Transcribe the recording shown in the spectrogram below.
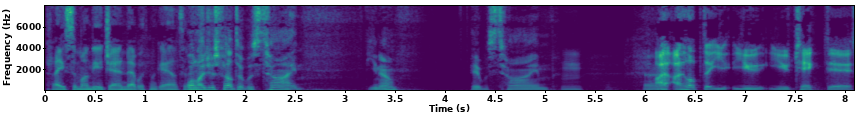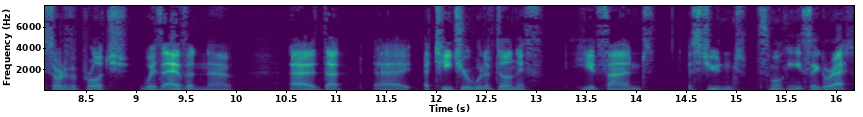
place him on the agenda with Miguel today. Well, I just felt it was time. You know? It was time. Hmm. I, I hope that you, you, you take the sort of approach with Evan now uh, that uh, a teacher would have done if he had found a student smoking a cigarette.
